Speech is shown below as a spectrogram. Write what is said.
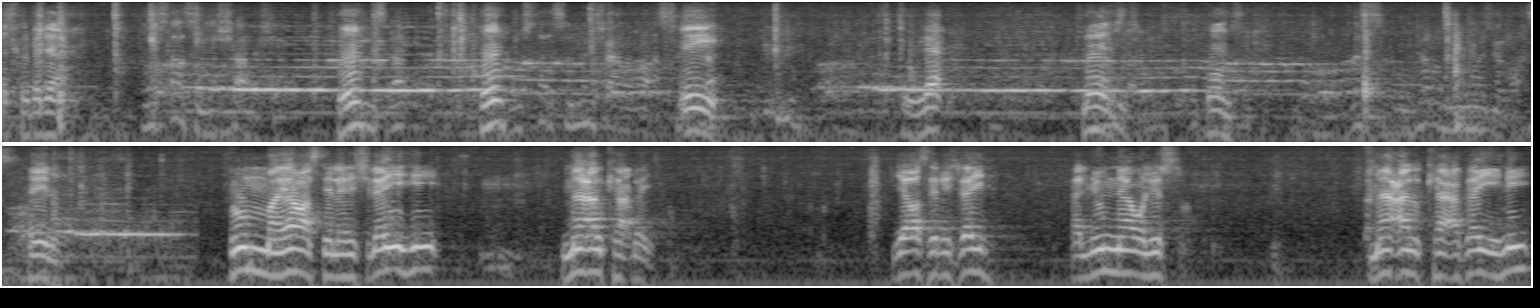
بس البداءة مستأصل من الشعر. ها؟ ها؟ مستأصل من شعر الرأس. اي لا. ما يمسح ما يمسح بس مجرد من وجه الرأس. هنا ثم يغسل رجليه مع الكعبين. يغسل رجليه اليمنى واليسرى. مع الكعبين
